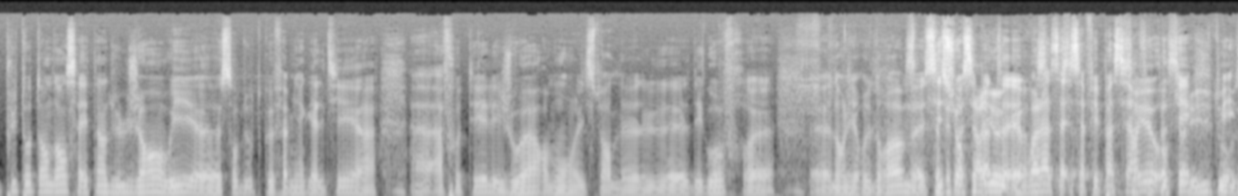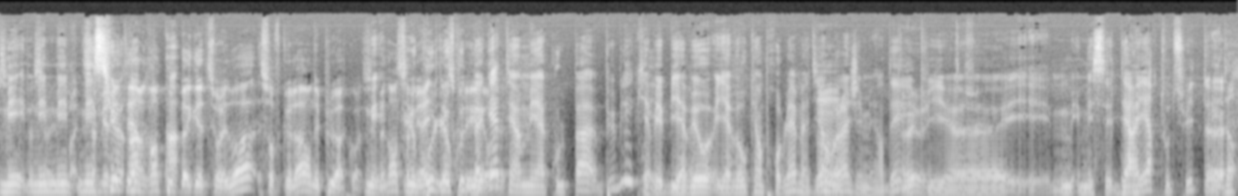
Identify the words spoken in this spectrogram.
plutôt tendance à être indulgent. Oui, euh, sans doute que Fabien Galtier a, a, a fauté les joueurs. Bon, l'histoire de- de- des gaufres euh, euh, dans les rues de Rome, c'est sûr, c'est pas voilà, Ça- fait pas sérieux. ok. mais ça mais fait pas mais mais ça un, grand coup de baguette sur les doigts, sauf que là, on n'est plus là. Quoi. Mais le coup, de baguette est un mea culpa public. Il y avait, il y avait, il y avait aucun problème à dire Mhm. voilà j'ai merdé Oui, et puis euh, et- mais, mais c'est derrière tout de suite euh, dans-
